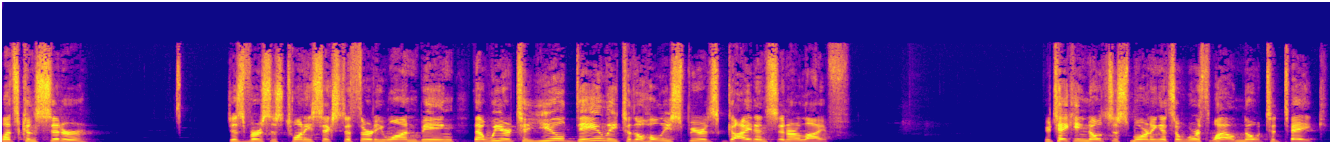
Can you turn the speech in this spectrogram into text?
let's consider just verses 26 to 31 being that we are to yield daily to the Holy Spirit's guidance in our life. You're taking notes this morning, it's a worthwhile note to take.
